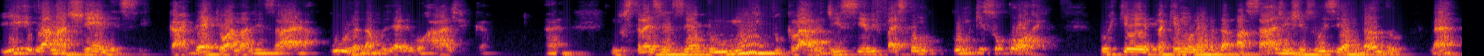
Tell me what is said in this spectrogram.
E lá na Gênesis, Kardec, ao analisar a cura da mulher hemorrágica, né, nos traz um exemplo muito claro disso e ele faz como, como que isso ocorre. Porque, para quem não lembra da passagem, Jesus ia andando, né?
